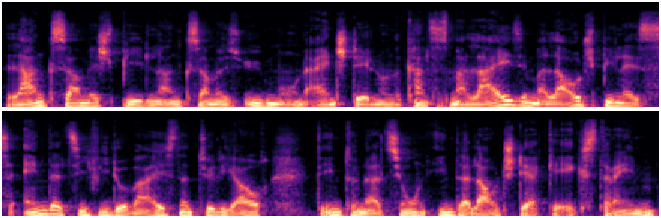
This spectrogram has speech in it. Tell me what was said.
langsames Spielen, langsames Üben und Einstellen. Und du kannst es mal leise, mal laut spielen. Es ändert sich, wie du weißt, natürlich auch die Intonation in der Lautstärke extrem.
